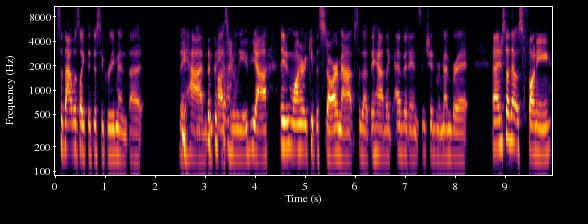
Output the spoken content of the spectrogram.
So that was like the disagreement that they had and caused her to leave. Yeah. They didn't want her to keep the star map so that they had like evidence and she'd remember it. And I just thought that was funny.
